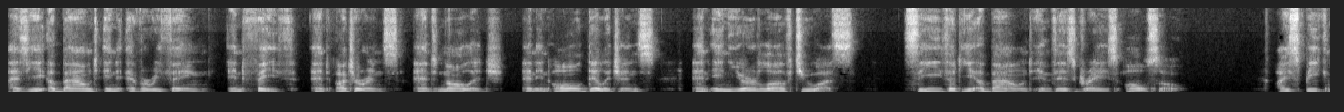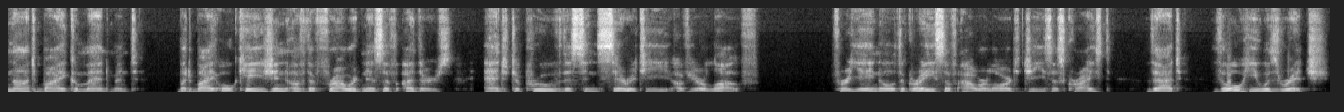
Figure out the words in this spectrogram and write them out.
as ye abound in everything, in faith and utterance and knowledge, and in all diligence, and in your love to us, see that ye abound in this grace also. I speak not by commandment, but by occasion of the frowardness of others, and to prove the sincerity of your love. For ye know the grace of our Lord Jesus Christ, that though he was rich,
